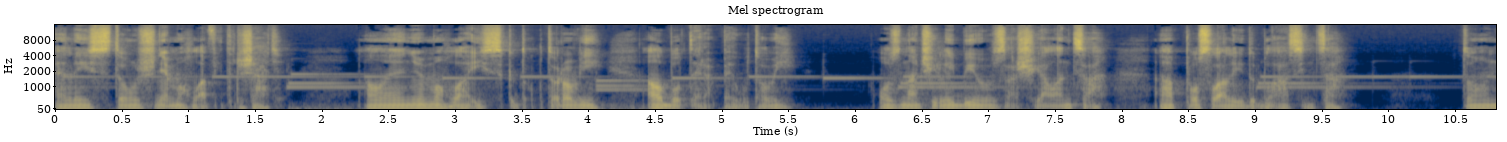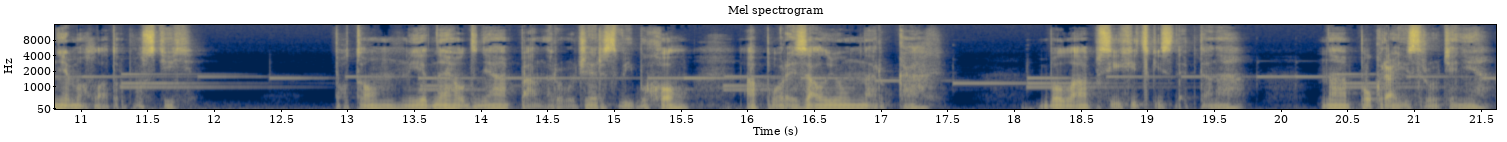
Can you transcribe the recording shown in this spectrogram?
Alice to už nemohla vydržať, ale nemohla ísť k doktorovi alebo terapeutovi. Označili by ju za šialenca a poslali do blázinca. To nemohla dopustiť. Potom jedného dňa pán Rogers vybuchol a porezal ju na rukách. Bola psychicky zdeptaná, na pokraji zrútenia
